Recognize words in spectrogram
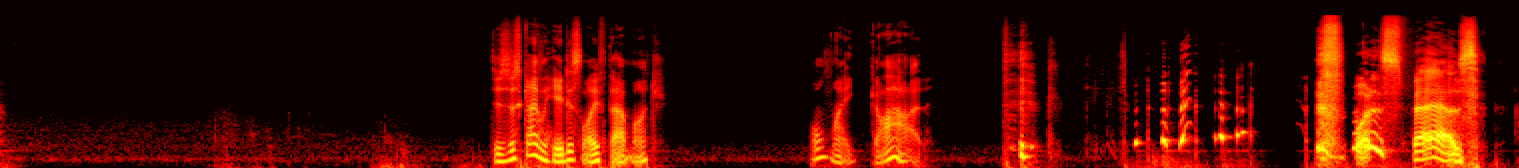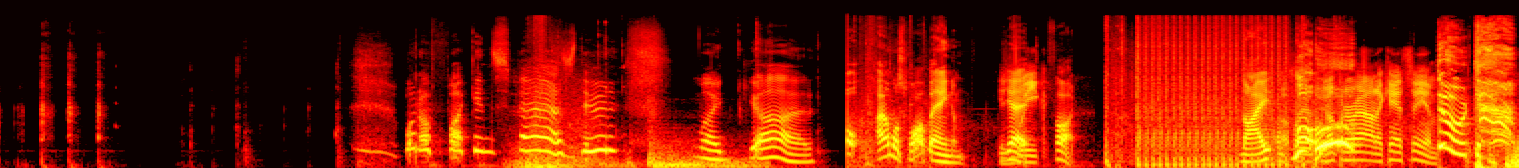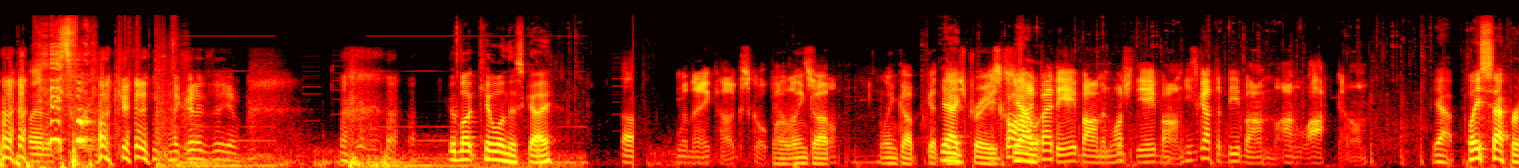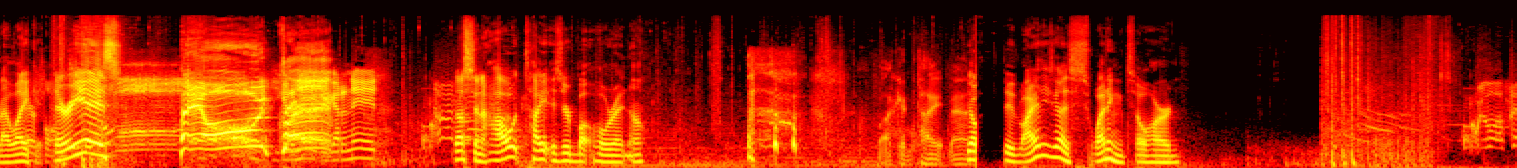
Does this guy hate his life that much? Oh my god. what a spaz. what a fucking spaz, dude. My god. Oh, I almost wall banged him. He's yeah, weak. fuck. Nice. Oh, jumping around. I can't see him. Dude! He's fucking I couldn't. I couldn't see him. Good luck killing this guy. Uh, with an ACOG scope Yeah, on link so. up. Link up. Get Yeah, these Just trades. go Yeah, hide by the A bomb and watch the A bomb. He's got the B bomb on lockdown. Yeah, play separate. I like Careful. it. There he is. Oh, Hey, oh, you got a nade, you got a nade. Dustin, how tight is your butthole right now? Fucking tight, man. Yo, dude, why are these guys sweating so hard?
